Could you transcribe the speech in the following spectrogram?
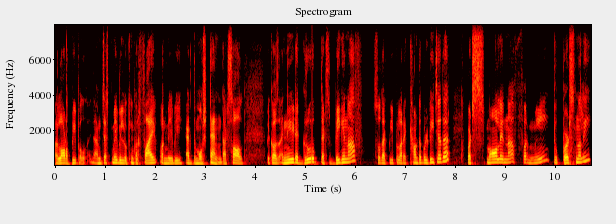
a lot of people. I'm just maybe looking for five or maybe at the most 10 that's all. Because i need a group that's big enough so that people are accountable to each other but small enough for me to personally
